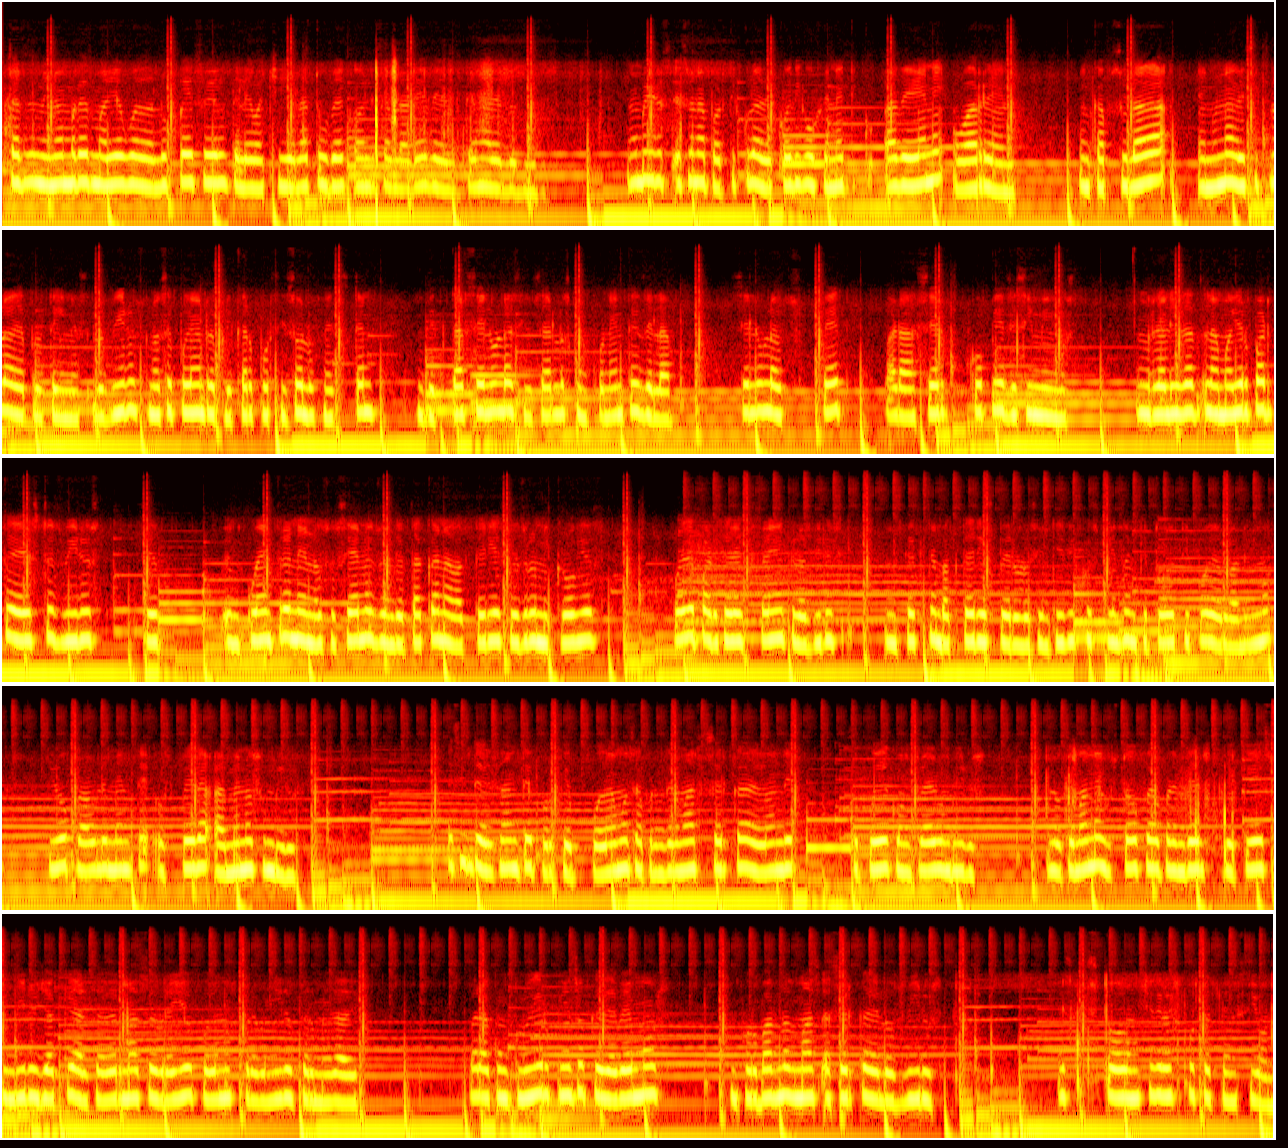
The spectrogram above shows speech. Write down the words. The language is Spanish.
tardes, mi nombre es María Guadalupe, soy del Telebachillerato UBEC. Hoy les hablaré del tema de los virus. Un virus es una partícula de código genético, ADN o ARN, encapsulada en una vesícula de proteínas. Los virus no se pueden replicar por sí solos, necesitan infectar células y usar los componentes de la célula PET para hacer copias de sí mismos. En realidad, la mayor parte de estos virus se encuentran en los océanos donde atacan a bacterias y otros microbios. Puede parecer extraño que los virus infecten bacterias, pero los científicos piensan que todo tipo de organismo vivo probablemente hospeda al menos un virus. Es interesante porque podemos aprender más acerca de dónde se puede contraer un virus. Lo que más me gustó fue aprender de qué es un virus, ya que al saber más sobre ello podemos prevenir enfermedades. Para concluir, pienso que debemos informarnos más acerca de los virus. Es todo. Muchas gracias por su atención.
